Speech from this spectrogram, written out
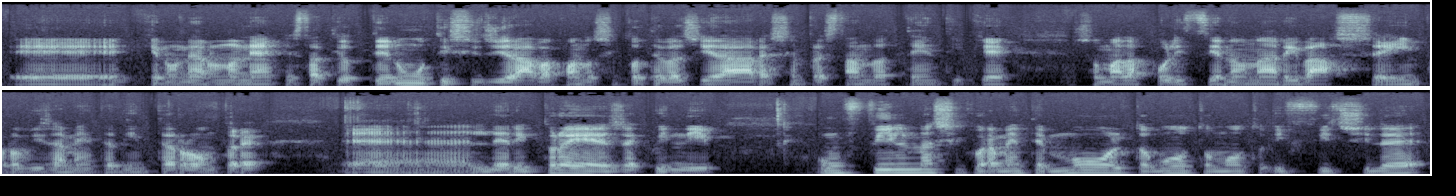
eh, che non erano neanche stati ottenuti si girava quando si poteva girare sempre stando attenti che insomma, la polizia non arrivasse improvvisamente ad interrompere eh, le riprese, quindi un film sicuramente molto molto molto difficile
